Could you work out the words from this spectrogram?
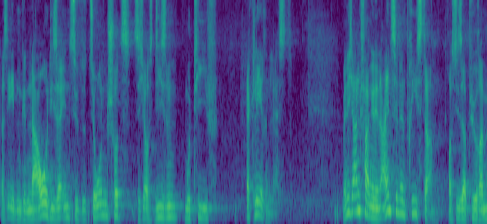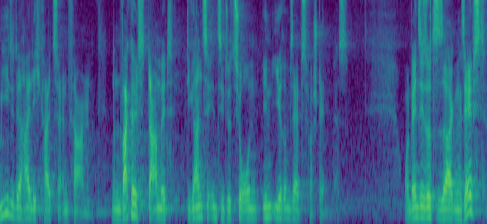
dass eben genau dieser Institutionenschutz sich aus diesem Motiv erklären lässt. Wenn ich anfange, den einzelnen Priester aus dieser Pyramide der Heiligkeit zu entfernen, dann wackelt damit die ganze Institution in ihrem Selbstverständnis. Und wenn Sie sozusagen selbst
